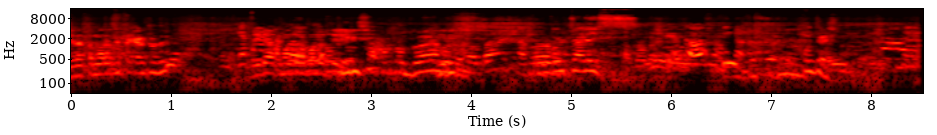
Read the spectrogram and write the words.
যেটা তোমার কেটে কেটে দিলি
